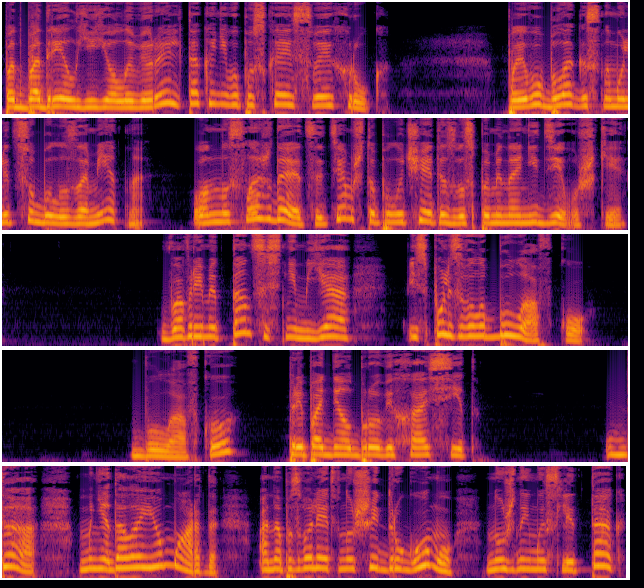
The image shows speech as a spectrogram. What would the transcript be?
Подбодрил ее Лаверель, так и не выпуская из своих рук. По его благостному лицу было заметно, он наслаждается тем, что получает из воспоминаний девушки. Во время танца с ним я использовала булавку». «Булавку?» — приподнял брови Хаосид. «Да, мне дала ее Марда. Она позволяет внушить другому нужные мысли так,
